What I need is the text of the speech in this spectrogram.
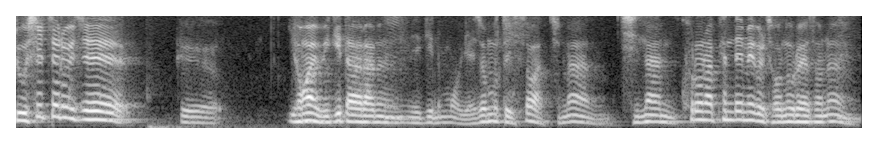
그리고 실제로 이제 그 영화 위기다라는 음. 얘기는 뭐 예전부터 있어 왔지만 지난 코로나 팬데믹을 전후로 해서는 음.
